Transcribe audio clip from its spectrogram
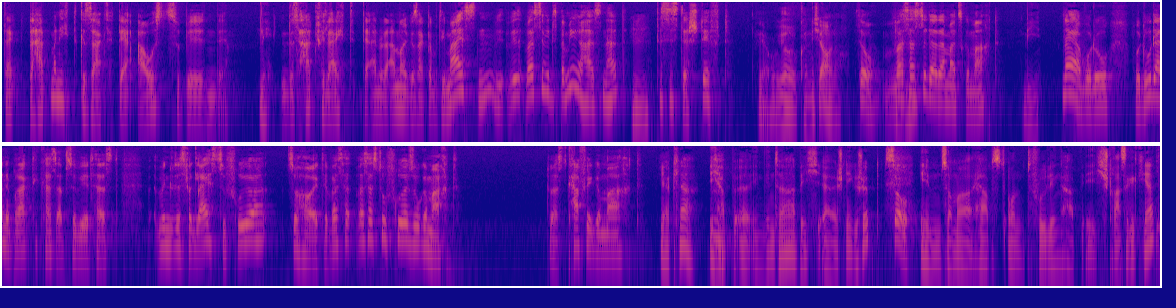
Da, da hat man nicht gesagt, der Auszubildende. Nee. Das hat vielleicht der ein oder andere gesagt, aber die meisten, weißt du, wie das bei mir geheißen hat? Das ist der Stift. ja, ja, kann ich auch noch. So, was hast du da damals gemacht? Wie? Naja, wo du, wo du deine Praktikas absolviert hast, wenn du das vergleichst zu früher, zu heute, was, was hast du früher so gemacht? Du hast Kaffee gemacht. Ja, klar. Ich habe äh, im Winter habe ich äh, Schnee geschippt. So. Im Sommer, Herbst und Frühling habe ich Straße gekehrt.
